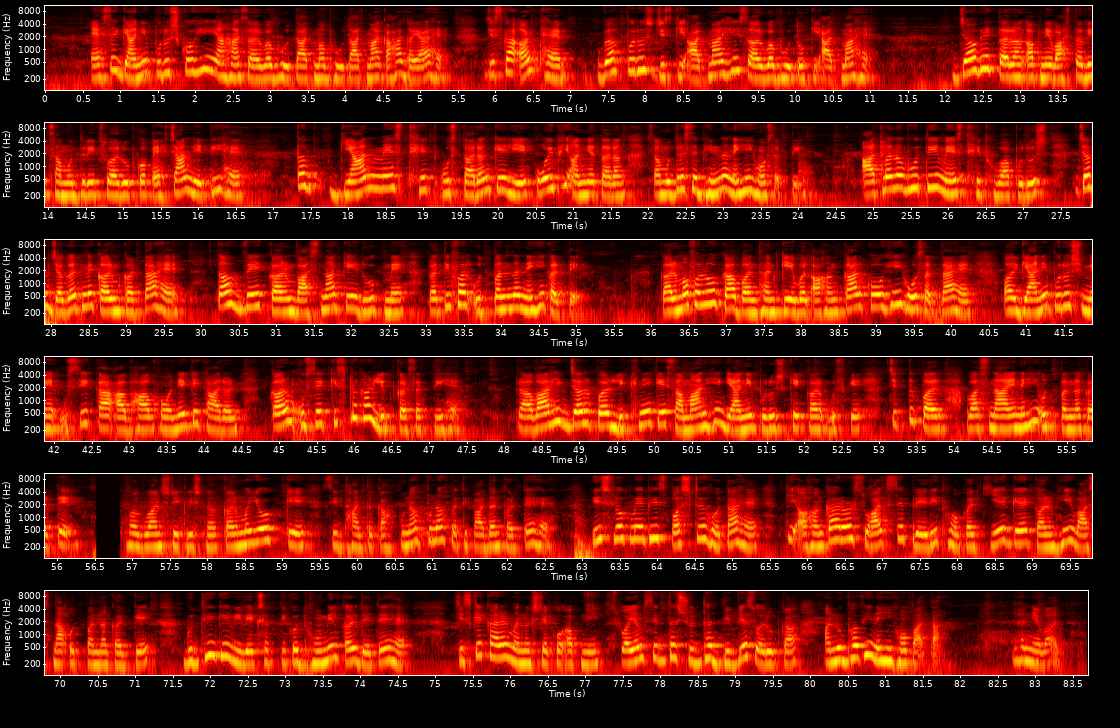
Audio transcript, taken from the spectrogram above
ऐसे ज्ञानी पुरुष को ही यहाँ सर्वभूतात्मा भूतात्मा कहा गया है, जिसका अर्थ है, वह पुरुष जिसकी आत्मा ही सर्वभूतों की आत्मा है। जब एक तरंग अपने वास्तविक समुद्रिक स्वरूप को पहचान लेती है, तब ज्ञान में स्थित उस तरंग के लिए कोई भी अन्य तरंग समुद्र से भिन्न नहीं हो सकती। आत्मानुभूति में स्थित हुआ पुरुष जब जगत में कर्म करता है तब वे कर्म वासना के रूप में प्रतिफल उत्पन्न नहीं करते। कर्मफलों का बंधन केवल अहंकार को ही हो सकता है और ज्ञानी पुरुष में उसी का अभाव होने के कारण कर्म उसे किस प्रकार लिप्त कर सकती है? प्रावाहिक जल पर लिखने के समान ही ज्ञानी पुरुष के कर्म उसके चित्त पर वासनाएँ नहीं उत्पन्न करते। भगवान श्री कृष्ण कर्मयोग के सिद्धांत का पुनः पुनः प्रतिपादन करते हैं। इस श्लोक में भी स्पष्ट होता है कि अहंकार और स्वार्थ से प्रेरित होकर किए गए कर्म ही वासना उत्पन्न करके बुद्धि की विवेक शक्ति को धूमिल कर देते हैं, जिसके कारण मनुष्य को अपनी स्वयं सिद्ध शुद्ध दिव्य स्वरूप का अनुभव ही नहीं हो पाता। धन्यवाद।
